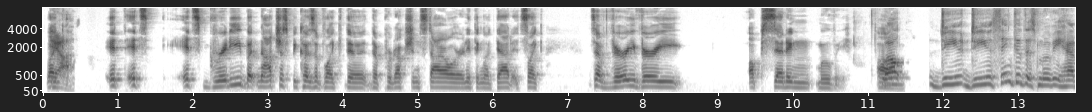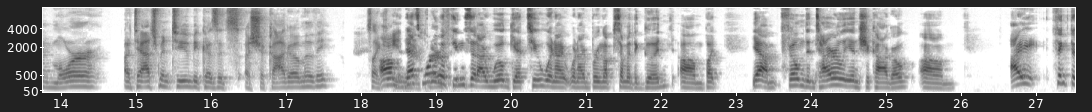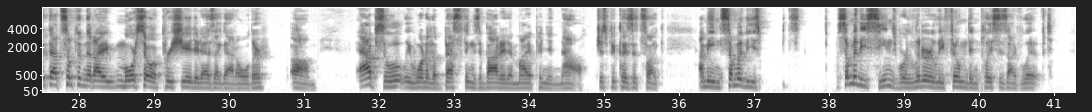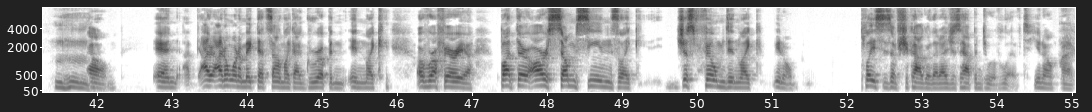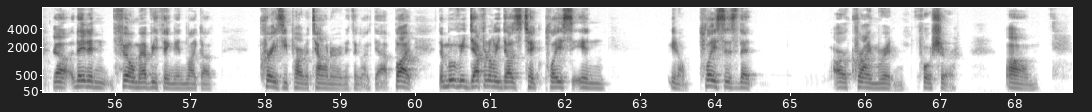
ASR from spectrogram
Like yeah. it it's it's gritty, but not just because of like the the production style or anything like that. It's like it's a very very upsetting movie. Um, well, do you do you think that this movie had more attachment to because it's a Chicago movie? It's like um, that's one of the things that I will get to when I when I bring up some of the good. Um, but yeah, filmed entirely in Chicago. Um, I think that that's something that I more so appreciated as I got older. Um, absolutely one of the best things about it, in my opinion, now, just because it's like, I mean, some of these some of these scenes were literally filmed in places I've lived. Mhm. Um, and I, I don't want to make that sound like I grew up in, in like a rough area, but there are some scenes like just filmed in like, you know, places of Chicago that I just happen to have lived, you know, Right. uh, they didn't film everything in like a crazy part of town or anything like that. But the movie definitely does take place in, you know, places that are crime ridden for sure. Um,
